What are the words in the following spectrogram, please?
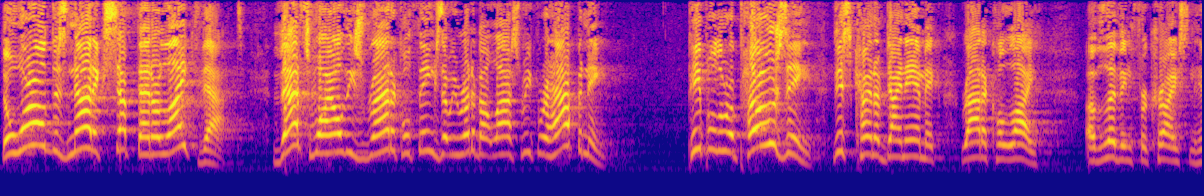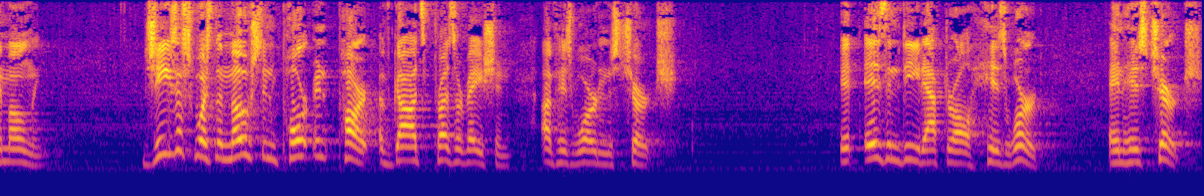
The world does not accept that or like that. That's why all these radical things that we read about last week were happening. People are opposing this kind of dynamic, radical life of living for Christ and Him only. Jesus was the most important part of God's preservation of His Word and His church. It is indeed, after all, His Word and His church.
